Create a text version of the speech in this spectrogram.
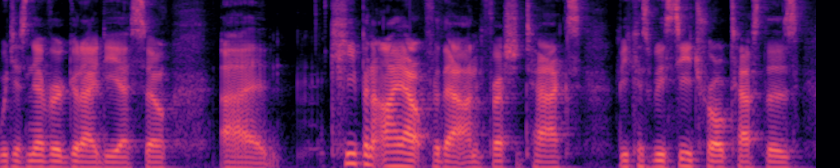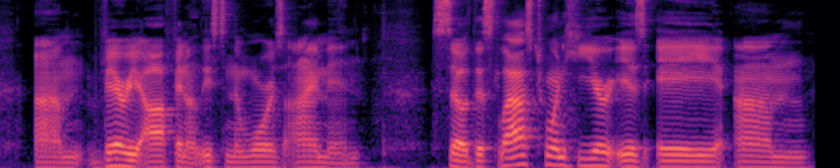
which is never a good idea. So uh, keep an eye out for that on fresh attacks because we see troll teslas um, very often at least in the wars i'm in. So this last one here is a um,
